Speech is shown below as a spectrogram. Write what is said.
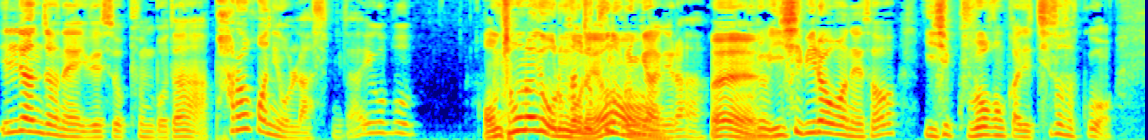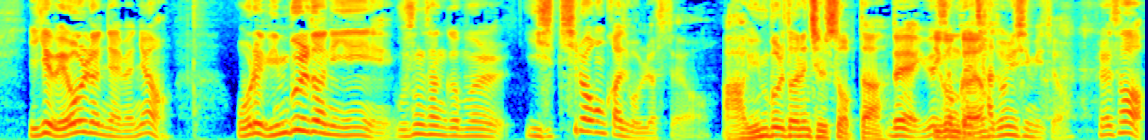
1년 전에 US 오픈보다 8억 원이 올랐습니다. 이거 뭐 엄청나게 오른 한두 거네요. 푼 오른 게 아니라 네. 무려 21억 원에서 29억 원까지 치솟았고 이게 왜 올렸냐면요. 올해 윈블던이 우승 상금을 27억 원까지 올렸어요. 아, 윈블던은 질 수 없다. 네, 이건가요? 자존심이죠. 그래서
